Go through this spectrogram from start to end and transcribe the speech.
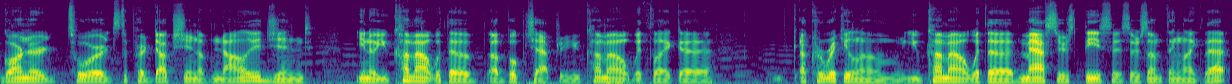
garnered towards the production of knowledge and you know you come out with a, a book chapter you come out with like a a curriculum you come out with a master's thesis or something like that.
